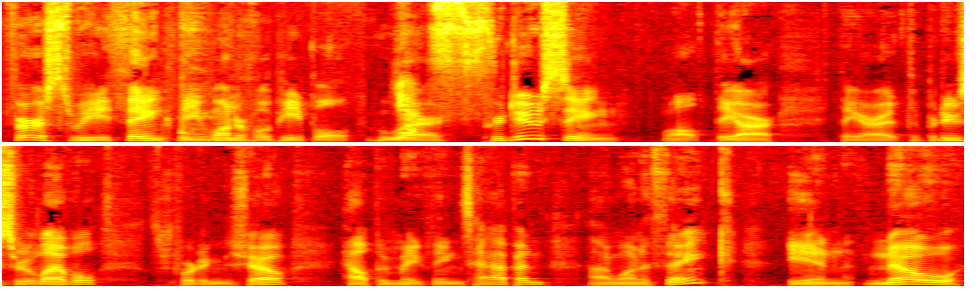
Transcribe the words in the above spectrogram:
first we thank the wonderful people who yes. are producing. Well, they are they are at the producer level, supporting the show, helping make things happen. I want to thank, in no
